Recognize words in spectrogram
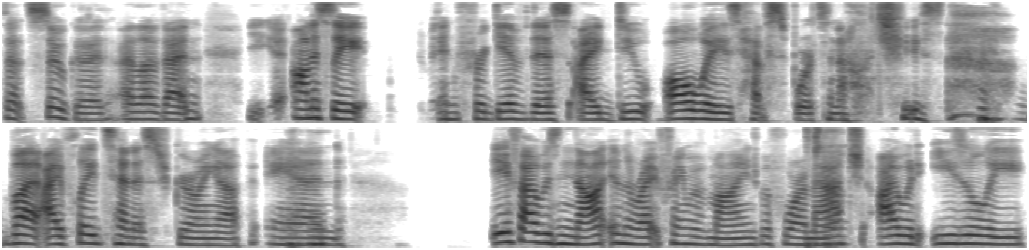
That's so good. I love that. And honestly, and forgive this, I do always have sports analogies, but I played tennis growing up. Mm-hmm. If I was not in the right frame of mind before a match, I would easily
